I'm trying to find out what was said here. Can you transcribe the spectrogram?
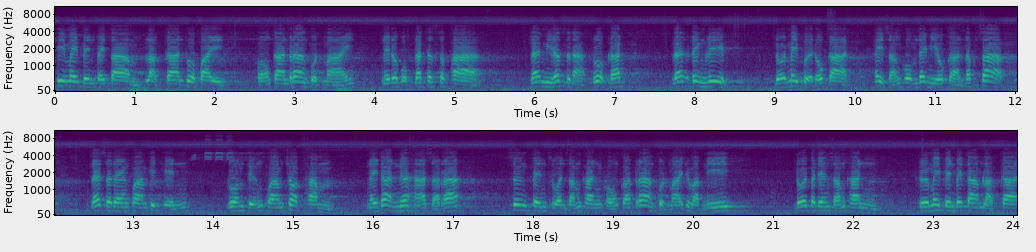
ที่ไม่เป็นไปตามหลักการทั่วไปของการร่างกฎหมายในระบบรัฐสภา และมีลักษณะรวบรัดและเร่งรีบ โดยไม่เปิดโอกาสให้สังคมได้มีโอกาสรับทราบ และแสดงความคิดเห็นรวมถึงความชอบธรรม ในด้านเนื้อหาสาระ ซึ่งเป็นส่วนสำคัญของการร่างกฎหมายฉบับนี้ โดยประเด็นสำคัญคือไม่เป็นไปตามหลักการ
